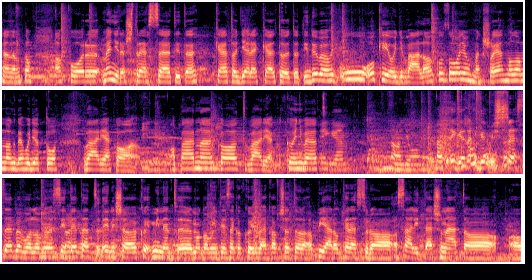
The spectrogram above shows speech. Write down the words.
nem tudom, akkor mennyire stresszeltiteket a gyerekkel töltött időben, hogy ú, oké, hogy vállalkozó vagyok, meg saját magamnak, de hogy attól várják a, a párnákat, várják a könyvet. Igen nagyon. Hát igen, engem is stresszel, bevallom őszintén. Tehát én is a, mindent magam intézek a könyvvel kapcsolatban, a PR-on keresztül, a, a szállításon át, a, a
